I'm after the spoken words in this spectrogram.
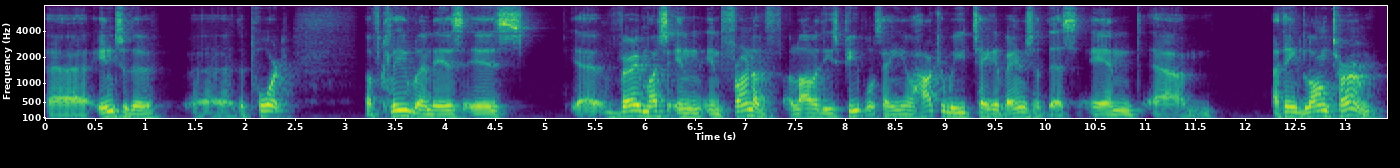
uh, into the uh, the port of Cleveland is is uh, very much in in front of a lot of these people, saying, you know, how can we take advantage of this? And um, I think long term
